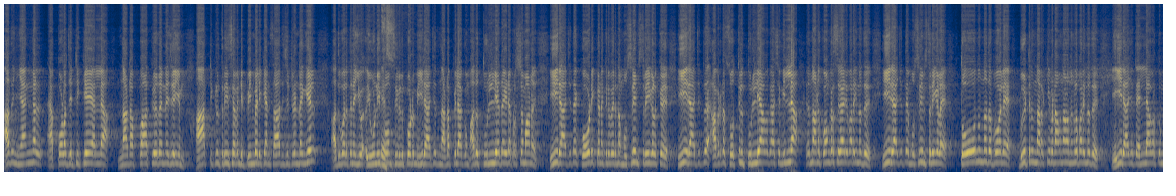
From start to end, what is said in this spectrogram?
അത് ഞങ്ങൾ അപ്പോളജറ്റിക്കേ അല്ല നടപ്പാക്കുക തന്നെ ചെയ്യും. ആർട്ടിക്കിൾ ത്രീ പിൻവലിക്കാൻ സാധിച്ചിട്ടുണ്ടെങ്കിൽ അതുപോലെ തന്നെ യൂണിഫോം സിവിൽ കോഡും ഈ രാജ്യത്ത് നടപ്പിലാക്കും. അത് തുല്യതയുടെ പ്രശ്നമാണ്. ഈ രാജ്യത്തെ കോടിക്കണക്കിന് വരുന്ന മുസ്ലിം സ്ത്രീകൾക്ക് ഈ രാജ്യത്ത് അവരുടെ സ്വത്തിൽ തുല്യാവകാശം ഇല്ല എന്നാണ് കോൺഗ്രസ്സുകാർ പറയുന്നത്. ഈ രാജ്യത്തെ മുസ്ലിം സ്ത്രീകളെ തോന്നുന്നത് പോലെ വീട്ടിൽ നിന്ന് ഇറക്കി വിടാമെന്നാണ് നിങ്ങൾ പറയുന്നത്. ഈ രാജ്യത്തെ എല്ലാവർക്കും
